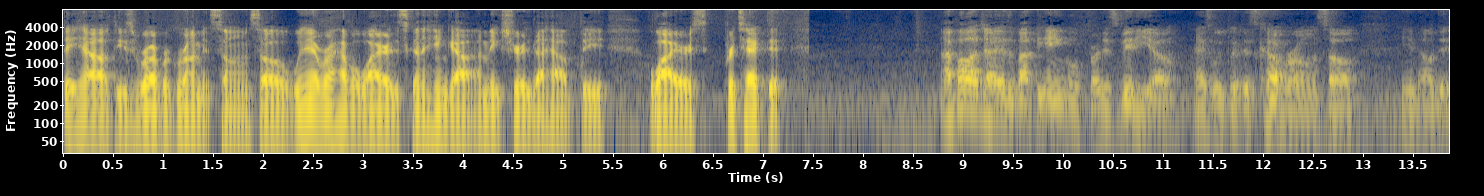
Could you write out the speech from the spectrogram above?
they have these rubber grommets on. So whenever I have a wire that's going to hang out, I make sure that I have the wires protected. I apologize about the angle for this video as we put this cover on. So, you know, th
